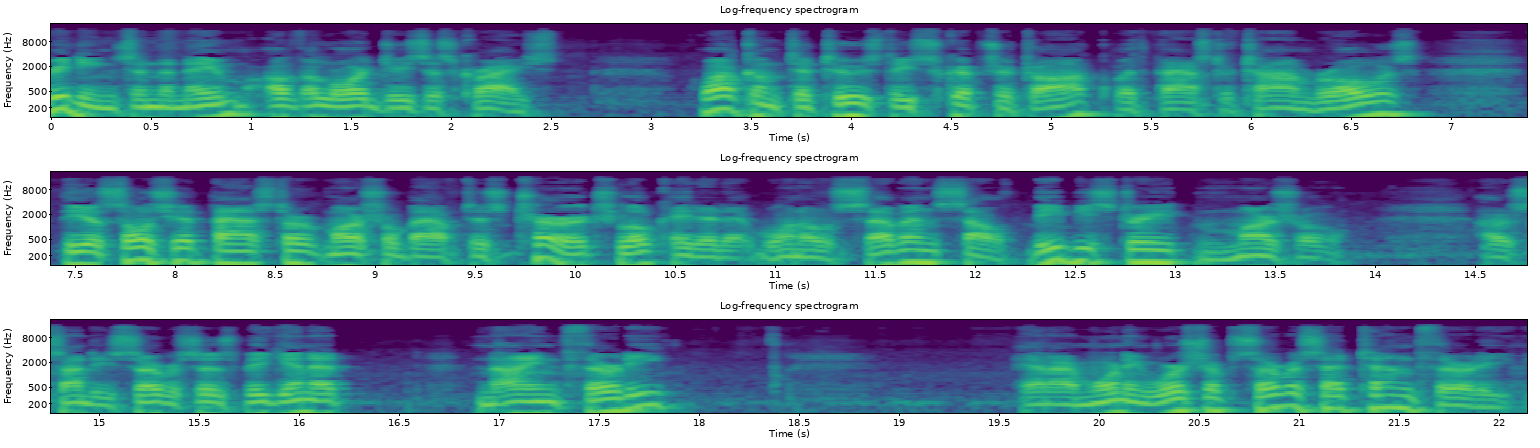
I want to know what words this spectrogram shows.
Greetings in the name of the Lord Jesus Christ. Welcome to Tuesday Scripture Talk with Pastor Tom Rose, the Associate Pastor of Marshall Baptist Church, located at 107 South Beebe Street, Marshall. Our Sunday services begin at 9:30 and our morning worship service at 10:30.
